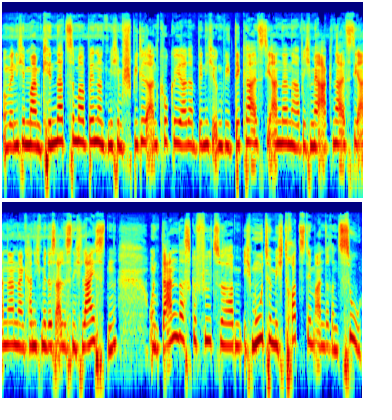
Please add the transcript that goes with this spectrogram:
Und wenn ich in meinem Kinderzimmer bin und mich im Spiegel angucke, ja, dann bin ich irgendwie dicker als die anderen, habe ich mehr Akne als die anderen, dann kann ich mir das alles nicht leisten. Und dann das Gefühl zu haben, ich mute mich trotzdem anderen zu,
